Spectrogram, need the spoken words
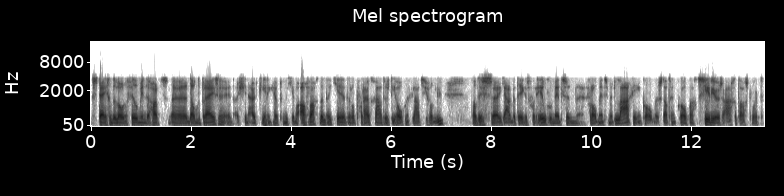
stijgen de lonen veel minder hard uh, dan de prijzen. En als je een uitkering hebt, dan moet je maar afwachten dat je erop vooruit gaat. Dus die hoge inflatie van nu, dat is, uh, ja, betekent voor heel veel mensen, uh, vooral mensen met lage inkomens, dat hun koopkracht serieus aangetast wordt.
